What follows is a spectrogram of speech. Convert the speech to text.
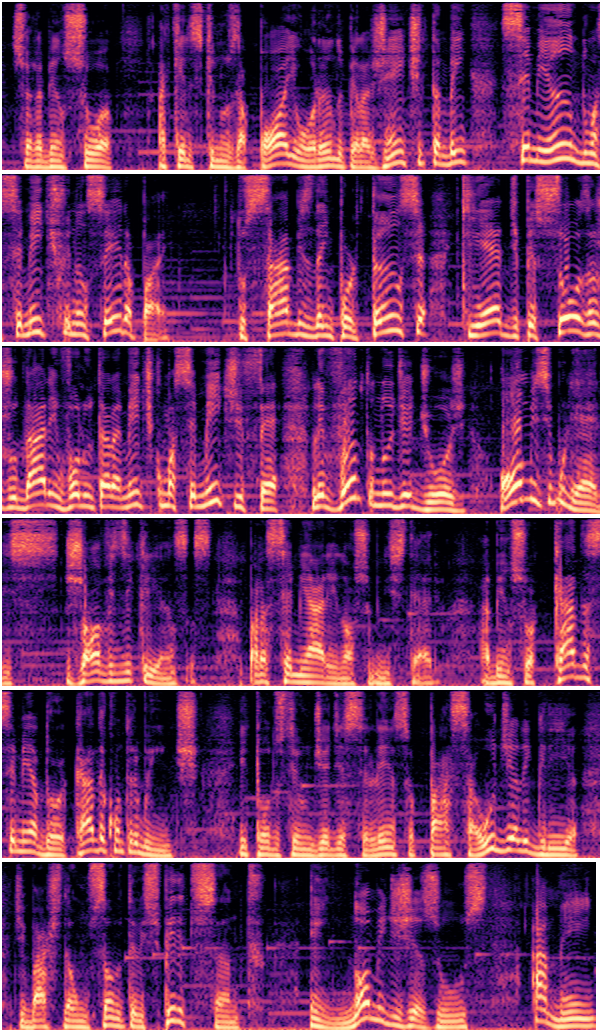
Senhor, abençoa aqueles que nos apoiam, orando pela gente e também semeando uma semente financeira, Pai Tu sabes da importância que é de pessoas ajudarem voluntariamente com uma semente de fé. Levanta no dia de hoje homens e mulheres, jovens e crianças, para semearem nosso ministério. Abençoa cada semeador, cada contribuinte. E todos tenham um dia de excelência, paz, saúde e alegria, debaixo da unção do Teu Espírito Santo. Em nome de Jesus. Amém.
